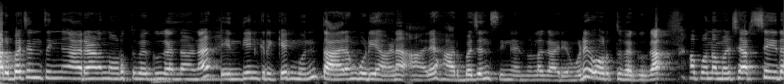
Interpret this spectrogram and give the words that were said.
ഹർഭജൻ സിംഗ് ആരാണെന്ന് ഓർത്തു വെക്കുക എന്നാണ്. ഇന്ത്യൻ ക്രിക്കറ്റ് മുൻ താരം കൂടിയാണ് ആര്? ഹർഭജൻ സിംഗ് എന്നുള്ള കാര്യം കൂടി ഓർത്തു വെക്കുക. അപ്പോൾ നമ്മൾ ചർച്ച ചെയ്ത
